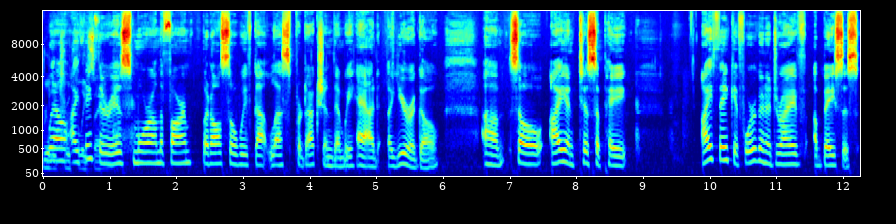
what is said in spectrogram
really well, I think saying. there is more on the farm, but also we've got less production than we had a year ago. Um, so I anticipate. I think if we're going to drive a basis,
